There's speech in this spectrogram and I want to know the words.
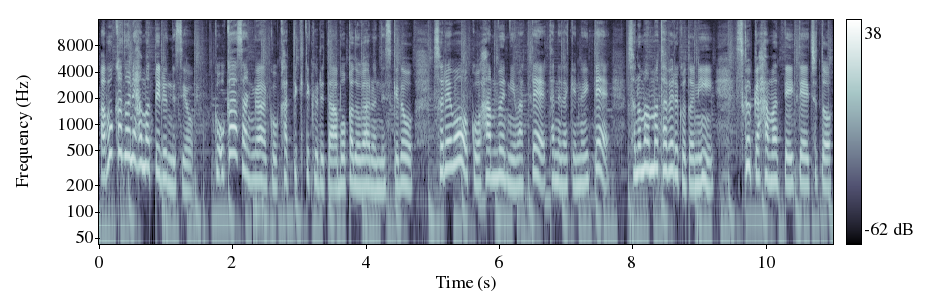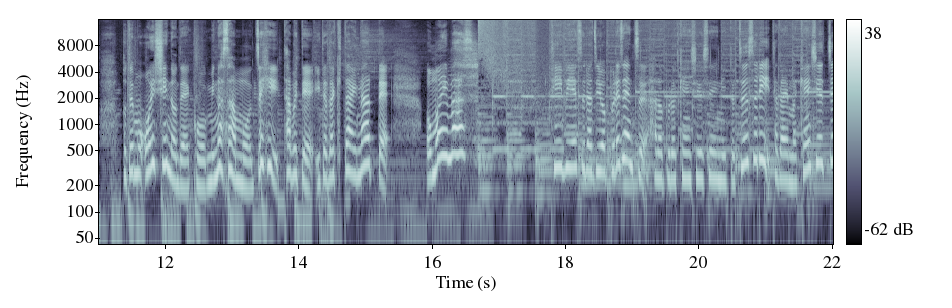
アボカドにハマっているんですよ。こうお母さんがこう買ってきてくれたアボカドがあるんですけどそれをこう半分に割って種だけ抜いてそのまんま食べることにすごくハマっていてちょっととても美味しいのでこう皆さんもぜひ食べていただきたいなって思います。TBS ラジオプレゼンツハロプロ研修生ユニット23ただいま研修中。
